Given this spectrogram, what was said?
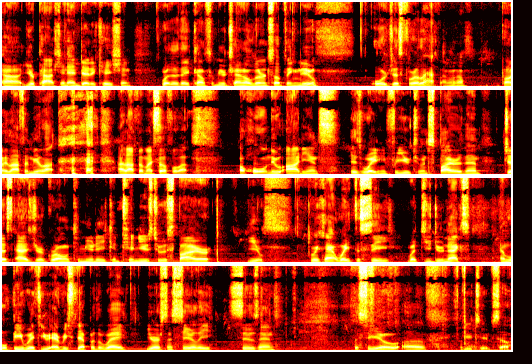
Uh, your passion and dedication, whether they come from your channel, learn something new, or just for a laugh. I don't know. Probably laugh at me a lot. I laugh at myself a lot. A whole new audience is waiting for you to inspire them, just as your growing community continues to inspire you. We can't wait to see what you do next and we'll be with you every step of the way. Yours sincerely, Susan, the CEO of YouTube. So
